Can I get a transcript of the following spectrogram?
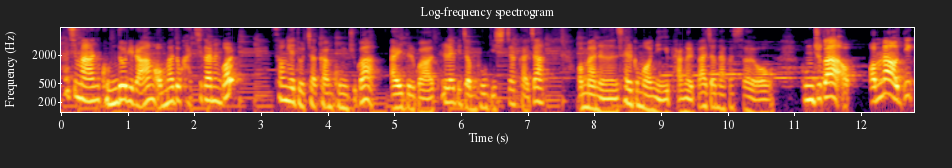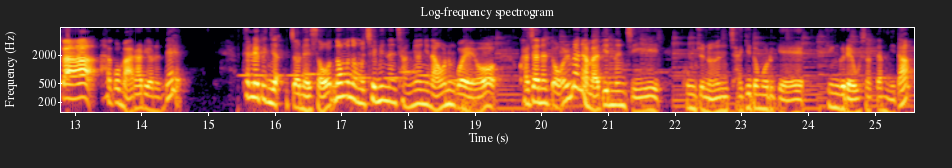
하지만 곰돌이랑 엄마도 같이 가는 걸? 성에 도착한 공주가 아이들과 텔레비전 보기 시작하자 엄마는 살그머니 방을 빠져나갔어요. 공주가 어, 엄마 어디가 하고 말하려는데 텔레비전에서 너무너무 재밌는 장면이 나오는 거예요. 과자는 또 얼마나 맛있는지 공주는 자기도 모르게 빙그레 웃었답니다.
